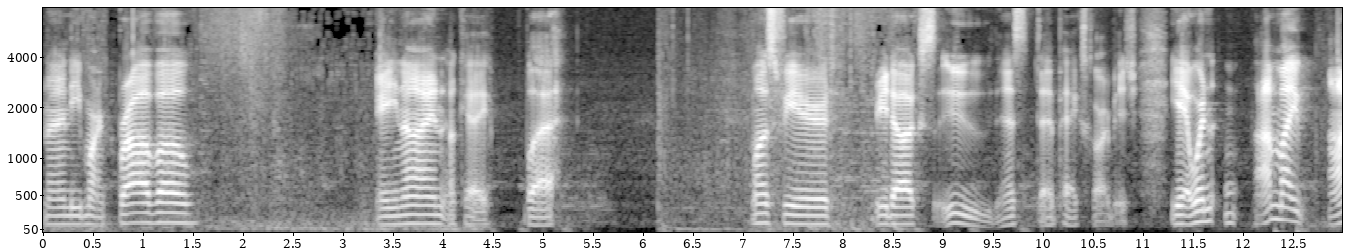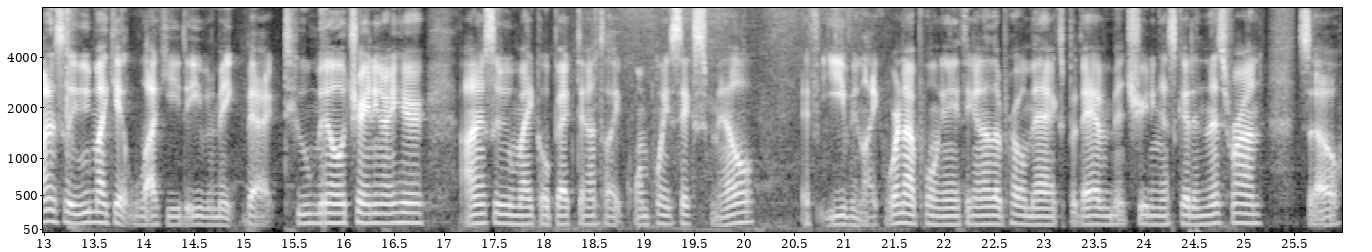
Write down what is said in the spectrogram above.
90 Mark Bravo. 89, okay. Blah. Most feared. Redux. Ooh, that's that pack's garbage. Yeah, we're I might honestly we might get lucky to even make back two mil training right here. Honestly, we might go back down to like 1.6 mil if even like we're not pulling anything another pro max but they haven't been treating us good in this run. So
